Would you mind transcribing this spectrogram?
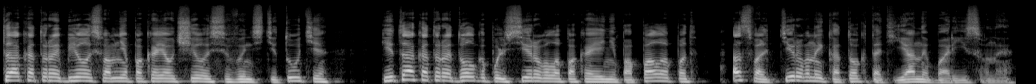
та, которая билась во мне, пока я училась в институте, и та, которая долго пульсировала, пока я не попала под асфальтированный каток Татьяны Борисовны,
